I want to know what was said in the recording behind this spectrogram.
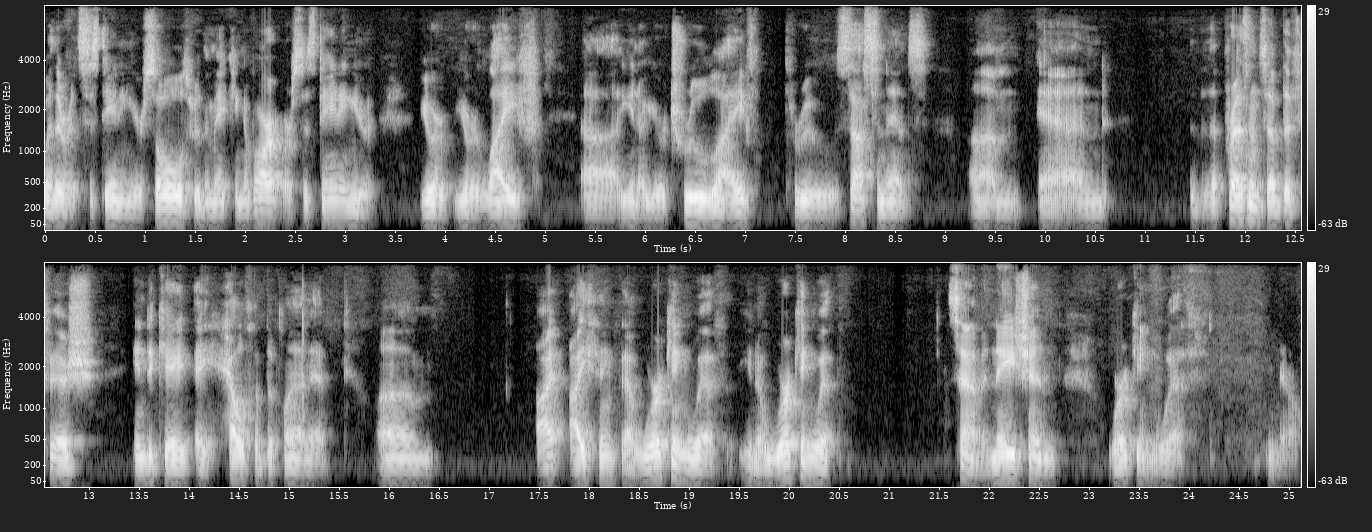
whether it's sustaining your soul through the making of art or sustaining your your your life, uh, you know, your true life through sustenance, um, and the presence of the fish indicate a health of the planet. Um, I, I think that working with you know working with Salmon Nation, working with you know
